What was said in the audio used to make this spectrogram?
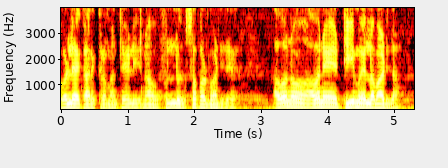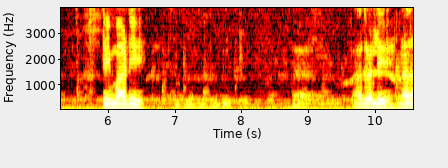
ಒಳ್ಳೆಯ ಕಾರ್ಯಕ್ರಮ ಅಂಥೇಳಿ ನಾವು ಫುಲ್ಲು ಸಪೋರ್ಟ್ ಮಾಡಿದ್ದೇವೆ. ಅವನು, ಅವನೇ ಟೀಮ್ ಎಲ್ಲ ಮಾಡಿದ. ಟೀಮ್ ಮಾಡಿ ಅದರಲ್ಲಿ ನನ್ನ,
